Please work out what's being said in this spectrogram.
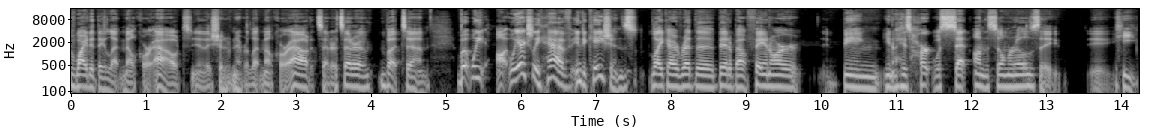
why did they let Melkor out? You know, they should have never let Melkor out, et cetera, et cetera. But um, but we uh, we actually have indications. Like I read the bit about Feanor being, you know, his heart was set on the Silmarils. They, he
